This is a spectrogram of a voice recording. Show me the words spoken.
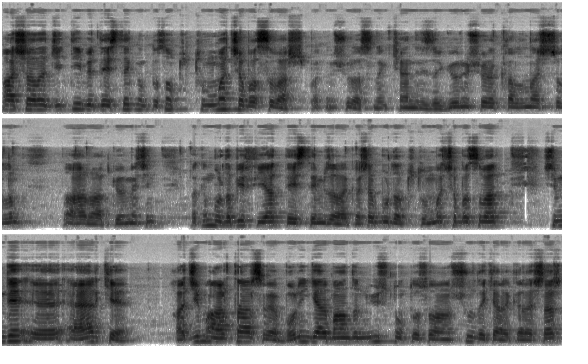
aşağıda ciddi bir destek noktasına tutunma çabası var. Bakın şurasını kendiniz de görün. Şöyle kalınlaştıralım daha rahat görmek için. Bakın burada bir fiyat desteğimiz var arkadaşlar. Burada tutunma çabası var. Şimdi e, eğer ki hacim artarsa ve Bollinger bandının üst noktası olan şuradaki arkadaşlar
